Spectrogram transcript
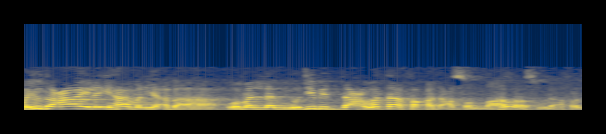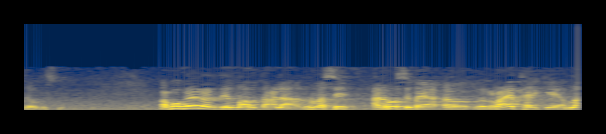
وَيُدْعَا من يَأْبَاهَا وَمَن لَّمْ يُجِبِ الدَّعْوَةَ فَقَدْ عَصَى اللَّهَ وَرَسُولَهُ أخرجه مسلم۔ ابو حریر رضی اللہ تعالی عنہما سے انہوں سے روایت ہے کہ اللہ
